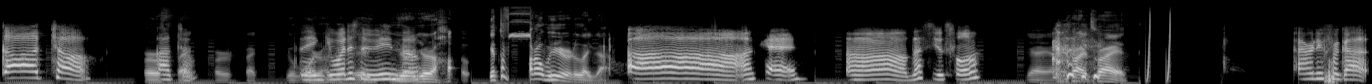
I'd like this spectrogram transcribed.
Gotcha. Perfect, Gotcha. perfect. You're Thank you. What does it 100 mean, you're, though? You're get the f out over here like that. Oh, okay. Oh, that's useful. Yeah, yeah. Try it, try it. I already forgot.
